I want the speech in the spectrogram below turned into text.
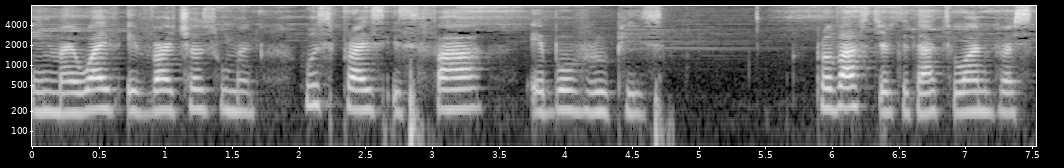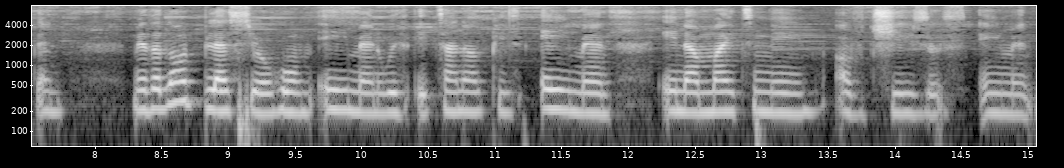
in my wife a virtuous woman whose price is far above rupees. Proverbs chapter 31 verse 10. May the Lord bless your home, amen, with eternal peace, amen, in the mighty name of Jesus, amen.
